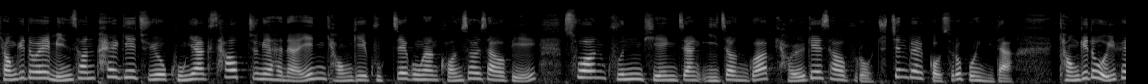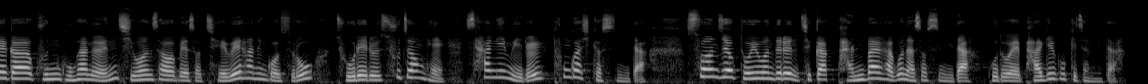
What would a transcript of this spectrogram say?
경기도의 민선 8기 주요 공약 사업 중의 하나인 경기국제공항 건설 사업이 수원 군 비행장 이전과 별개 사업으로 추진될 것으로 보입니다. 경기도 의회가 군 공항은 지원 사업에서 제외하는 것으로 조례를 수정해 상임위를 통과시켰습니다. 수원 지역 도의원들은 즉각 반발하고 나섰습니다. 보도에 박일국 기자입니다.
